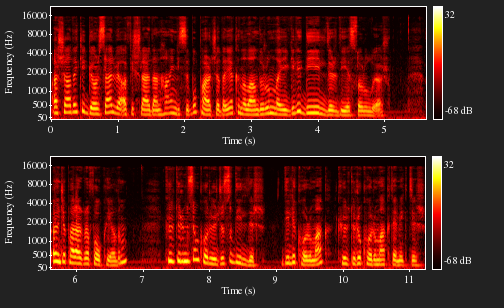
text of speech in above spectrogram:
aşağıdaki görsel ve afişlerden hangisi bu parçada yakınılan durumla ilgili değildir diye soruluyor. Önce paragrafı okuyalım. Kültürümüzün koruyucusu dildir. Dili korumak, kültürü korumak demektir.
